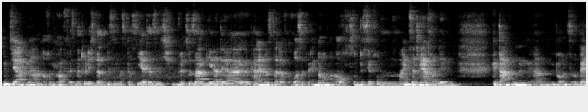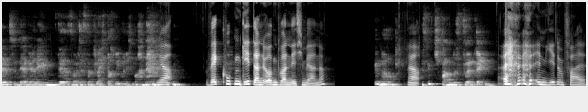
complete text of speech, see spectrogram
Und ja, klar, und auch im Kopf ist natürlich dann ein bisschen was passiert. Also ich würde so sagen, jeder, der keine Lust hat auf große Veränderungen, auch so ein bisschen vom Mindset her, von den Gedanken ähm, über unsere Welt, in der wir leben, der sollte es dann vielleicht doch lieber nicht machen. Ja. Weggucken geht dann irgendwann nicht mehr, ne? Genau. Ja. Es gibt Spannendes zu entdecken. In jedem Fall.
